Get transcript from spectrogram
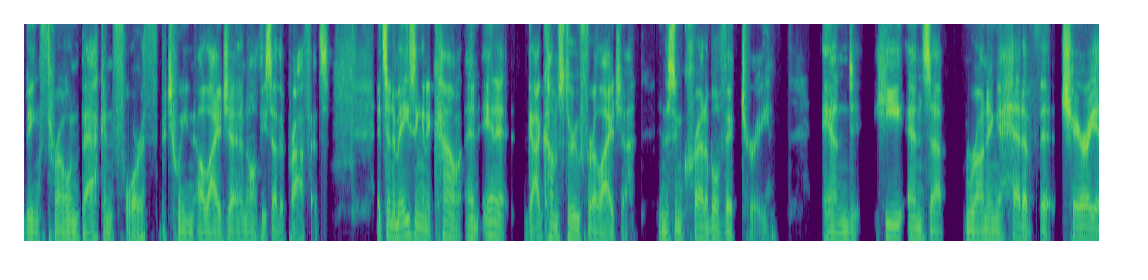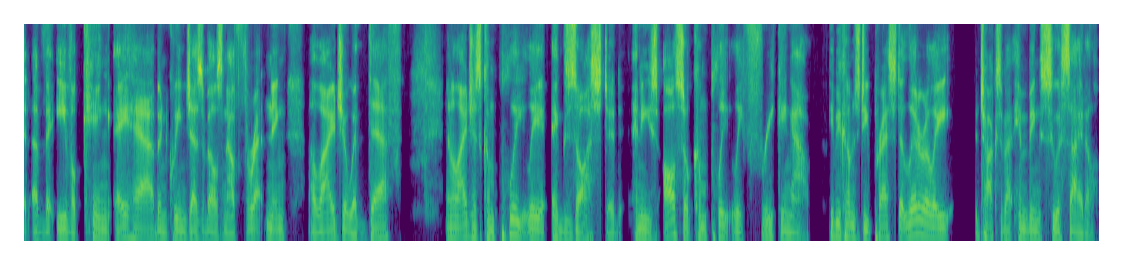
being thrown back and forth between elijah and all these other prophets it's an amazing account and in it god comes through for elijah in this incredible victory and he ends up running ahead of the chariot of the evil king Ahab, and Queen Jezebel's now threatening Elijah with death. And Elijah's completely exhausted, and he's also completely freaking out. He becomes depressed. It literally talks about him being suicidal.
